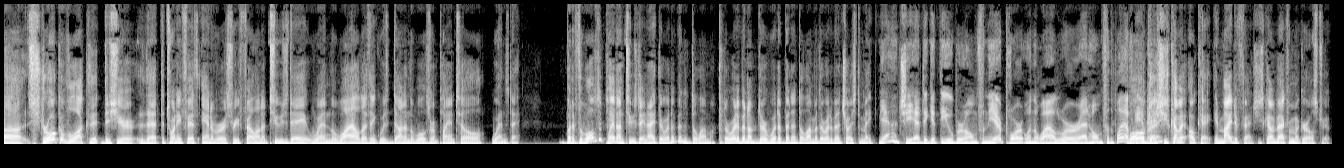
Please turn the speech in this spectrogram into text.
a stroke of luck that this year that the 25th anniversary fell on a Tuesday when the Wild I think was done and the Wolves weren't playing until Wednesday. But if the Wolves had played on Tuesday night, there would have been a dilemma. There would have been a there would have been a dilemma. There would have been a choice to make. yeah, and she had to get the Uber home from the airport when the Wild were at home for the playoff Well, game. okay, right? she's coming. Okay, in my defense, she's coming back from a girls' trip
